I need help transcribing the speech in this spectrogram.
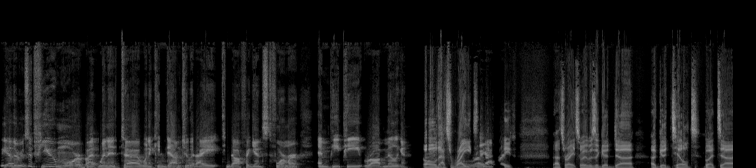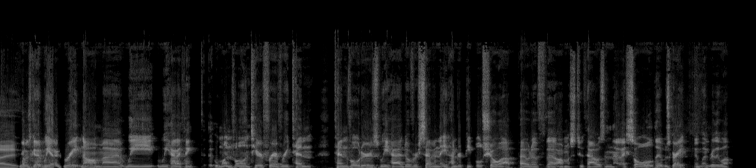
Yeah, there was a few more, but when it uh, when it came down to it, I teed off against former MPP Rob Milligan. Oh, that's right. right. That's right. That's right. So it was a good uh a good tilt, but uh It was good. We had a great nom. Uh, we we had I think one volunteer for every 10, 10 voters. We had over seven eight hundred people show up out of the almost two thousand that I sold. It was great. It went really well.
